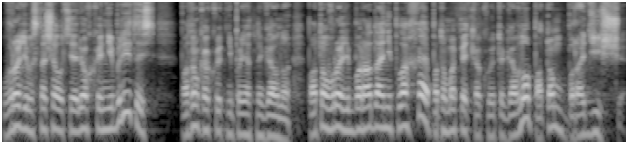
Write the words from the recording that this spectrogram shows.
вроде бы сначала у тебя легкая небритость, потом какое-то непонятное говно. Потом вроде борода неплохая, потом опять какое-то говно, потом бородище.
